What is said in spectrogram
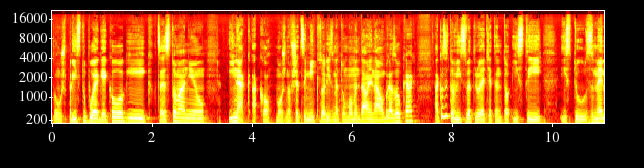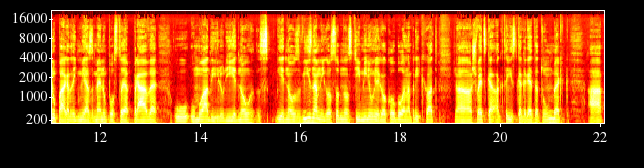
už prístupuje k ekológii, k cestovaniu inak ako možno všetci my, ktorí sme tu momentálne na obrazovkách. Ako si to vysvetľujete, tento istý, istú zmenu paradigmy a zmenu postoja práve u, u mladých ľudí? Jednou z, jednou z významných osobností minulých rokov bola napríklad švedská aktivistka Greta Thunberg a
